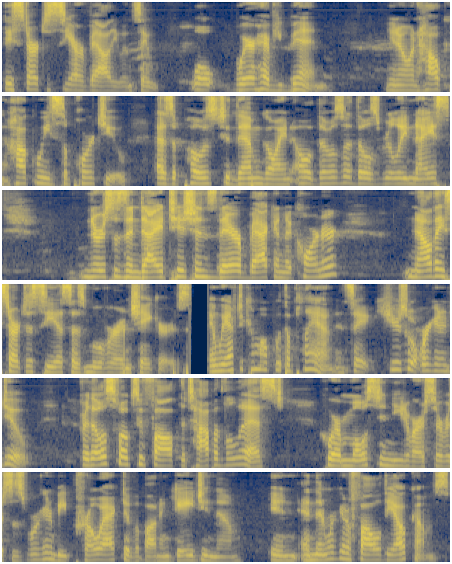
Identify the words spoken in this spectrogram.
they start to see our value and say, well, where have you been? You know, and how, how can we support you? As opposed to them going, oh, those are those really nice nurses and dietitians there back in the corner. Now they start to see us as mover and shakers. And we have to come up with a plan and say, here's what we're going to do. For those folks who fall at the top of the list, who are most in need of our services, we're going to be proactive about engaging them in, and then we're going to follow the outcomes.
